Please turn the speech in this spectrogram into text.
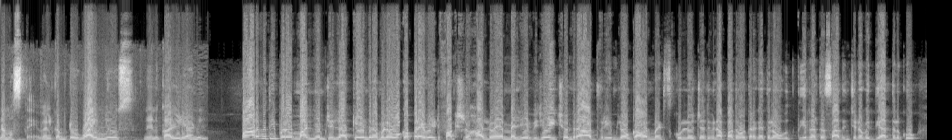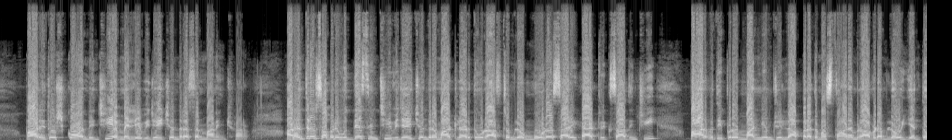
నమస్తే వెల్కమ్ టు వై న్యూస్. నేను కళ్యాణి. పార్వతీపురం మన్యం జిల్లా కేంద్రంలో ఒక ప్రైవేట్ ఫంక్షన్ హాల్లో ఎమ్మెల్యే విజయ్ చంద్ర ఆధ్వర్యంలో గవర్నమెంట్ స్కూల్లో చదివిన పదవ తరగతిలో ఉత్తీర్ణత సాధించిన విద్యార్థులకు పారితోషికం అందించి ఎమ్మెల్యే విజయ్ చంద్ర సన్మానించారు. అనంతరం సభను ఉద్దేశించి విజయ్ చంద్ర మాట్లాడుతూ రాష్ట్రంలో మూడోసారి హ్యాట్రిక్ సాధించి పార్వతీపురం మన్యం జిల్లా ప్రథమ స్థానం రావడంలో ఎంతో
